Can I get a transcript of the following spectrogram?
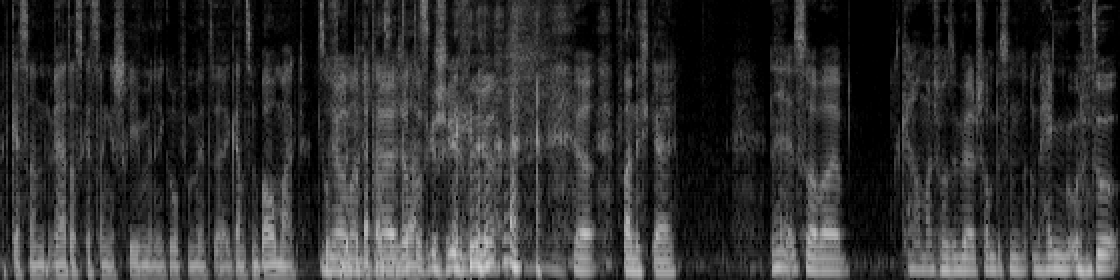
Hat gestern, wer hat das gestern geschrieben in der Gruppe mit äh, ganzen Baumarkt? So ja, viele Mann. Bretter ja, sind ich da. hab das geschrieben, ja. Fand ich geil. Ne, ist so, aber keine Ahnung, manchmal sind wir halt schon ein bisschen am Hängen und so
